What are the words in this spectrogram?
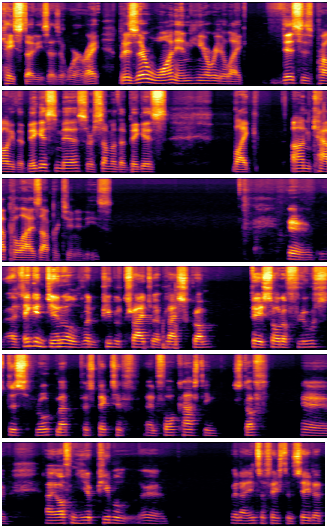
case studies as it were, right? But is there one in here where you're like, this is probably the biggest miss or some of the biggest like uncapitalized opportunities Uh, I think in general, when people try to apply Scrum, they sort of lose this roadmap perspective and forecasting stuff. Uh, I often hear people uh, when I interface them say that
